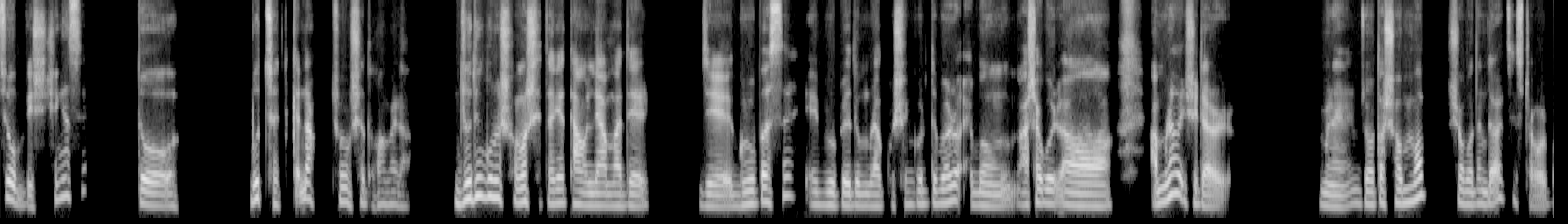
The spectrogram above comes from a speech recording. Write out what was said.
চব্বিশ, ঠিক আছে? তো বুঝছ কেন? সমস্যা তো হবে না। যদি কোনো সমস্যা থাকে তাহলে আমাদের যে গ্রুপ আছে, এই গ্রুপে তোমরা কোশ্চেন করতে পারো এবং আশা করি আমরা সেটার মানে যথাসম্ভব সমাধান দেওয়ার চেষ্টা করব।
